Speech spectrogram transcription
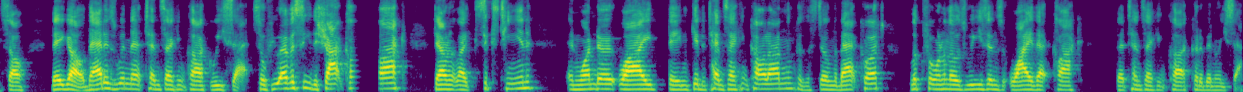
So there you go. That is when that 10 second clock resets. So if you ever see the shot clock down at like 16 and wonder why they didn't get a 10 second call on them because they're still in the backcourt, look for one of those reasons why that clock, that 10 second clock could have been reset.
